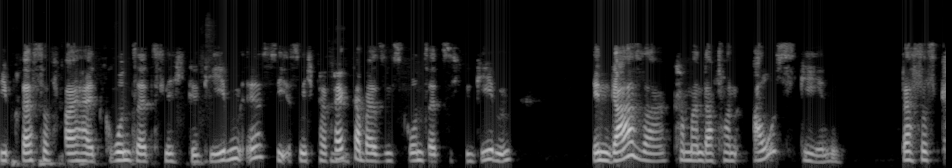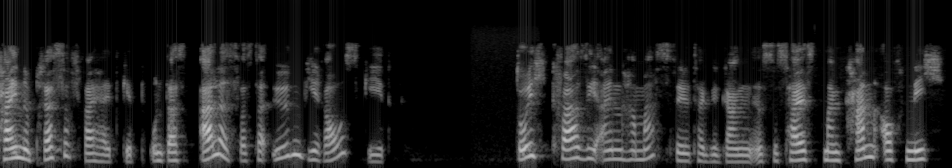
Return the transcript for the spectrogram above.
die Pressefreiheit grundsätzlich gegeben ist. Sie ist nicht perfekt, mhm. aber sie ist grundsätzlich gegeben. In Gaza kann man davon ausgehen, dass es keine Pressefreiheit gibt und dass alles, was da irgendwie rausgeht, durch quasi einen Hamas-Filter gegangen ist. Das heißt, man kann auch nicht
